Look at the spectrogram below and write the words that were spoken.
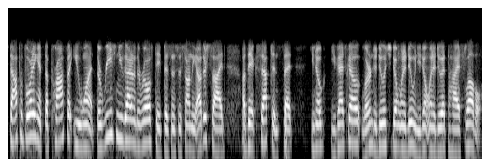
Stop avoiding it. The profit you want. The reason you got into the real estate business is on the other side of the acceptance that you know you guys got to learn to do what you don't want to do and you don't want to do it at the highest level.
